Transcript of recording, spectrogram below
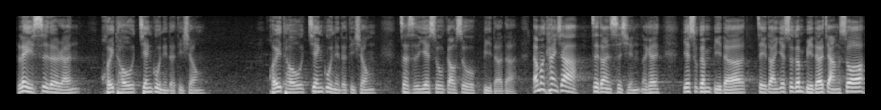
类似的人，回头兼顾你的弟兄，回头兼顾你的弟兄，这是耶稣告诉彼得的。来，我们看一下这段事情。OK，耶稣跟彼得这一段，耶稣跟彼得讲说，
